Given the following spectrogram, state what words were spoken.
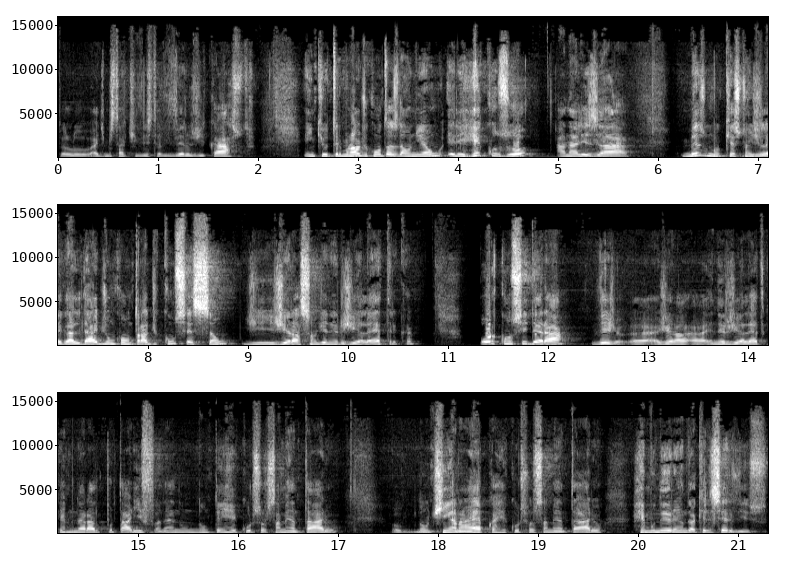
pelo administrativista Viveiros de Castro, em que o Tribunal de Contas da União ele recusou analisar, mesmo questões de legalidade, um contrato de concessão de geração de energia elétrica, por considerar, veja, a, a energia elétrica é remunerada por tarifa, né? não, não tem recurso orçamentário não tinha na época recurso orçamentário remunerando aquele serviço.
